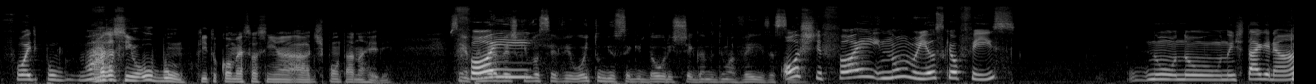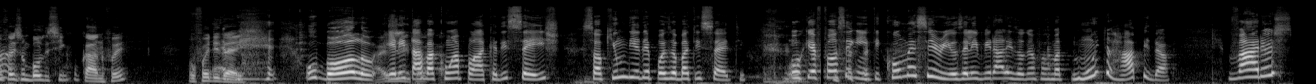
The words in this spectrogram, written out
Foi tipo. vá. Mas assim, o boom que tu começa assim a, a despontar na rede. Sim, a Foi- primeira vez que você viu 8 mil seguidores chegando de uma vez, assim. Oxe, foi num Reels que eu fiz no, no, no Instagram. Tu fez um bolo de 5k, não foi? Ou foi É, de 10? O bolo, Ai, ele gente, tava ó. com a placa de 6, só que um dia depois eu bati 7. Porque foi o seguinte, como esse Reels ele viralizou de uma forma muito rápida, vários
